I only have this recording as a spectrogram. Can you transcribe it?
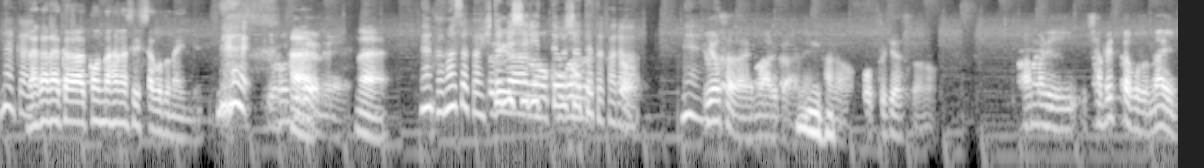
なんかなかなかこんな話したことないんで。ね本当だよね。はい。なんかまさか人見知りっておっしゃってたからね。良さもあるからうん、ねあの、ポッドキャストの。あんまり喋ったことない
